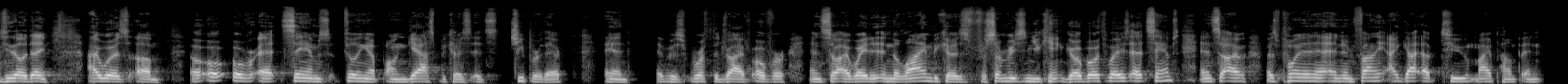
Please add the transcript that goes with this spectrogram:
See, the other day, I was um, over at Sam's filling up on gas because it's cheaper there, and it was worth the drive over. And so I waited in the line because for some reason you can't go both ways at Sam's. And so I was pulling in, and then finally I got up to my pump. And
